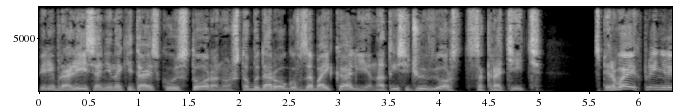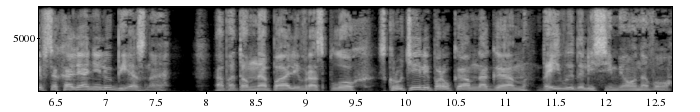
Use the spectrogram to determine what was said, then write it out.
Перебрались они на китайскую сторону, чтобы дорогу в Забайкалье на тысячу верст сократить. Сперва их приняли в Сахаляне любезно, а потом напали врасплох, скрутили по рукам-ногам, да и выдали Семенову.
